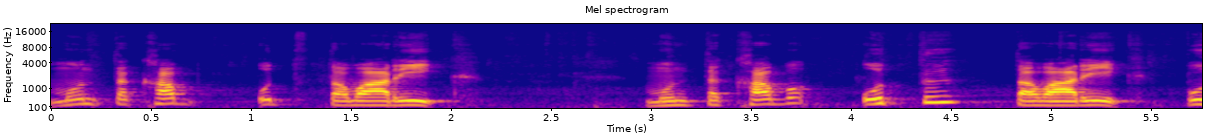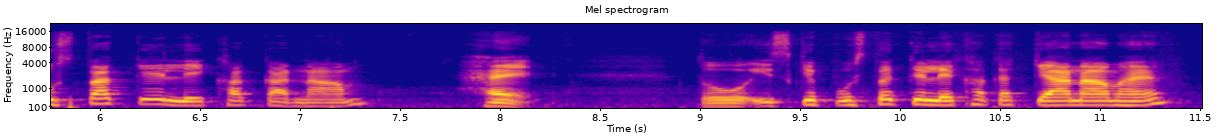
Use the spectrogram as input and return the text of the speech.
मुंतखब उत तवारीख। मुंतखब उत तवारीख, पुस्तक के लेखक का नाम है। तो इसके पुस्तक के लेखक का क्या नाम है?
